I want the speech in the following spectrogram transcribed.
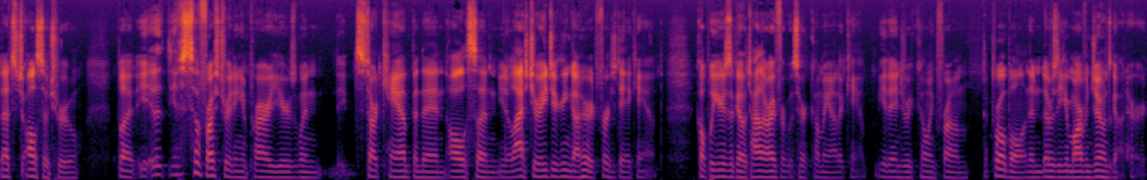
That's also true. But it, it was so frustrating in prior years when they start camp and then all of a sudden, you know, last year AJ Green got hurt first day of camp. A couple years ago, Tyler Eifert was hurt coming out of camp. He had an injury coming from the Pro Bowl, and then there was a year Marvin Jones got hurt.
